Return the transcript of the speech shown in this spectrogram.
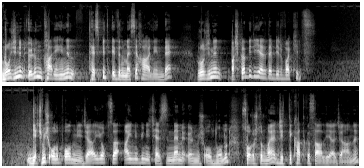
Roji'nin ölüm tarihinin tespit edilmesi halinde Roji'nin başka bir yerde bir vakit geçmiş olup olmayacağı yoksa aynı gün içerisinde mi ölmüş olduğunun soruşturmaya ciddi katkı sağlayacağını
